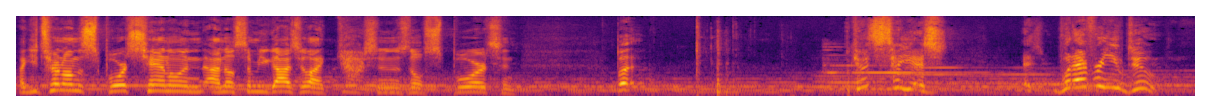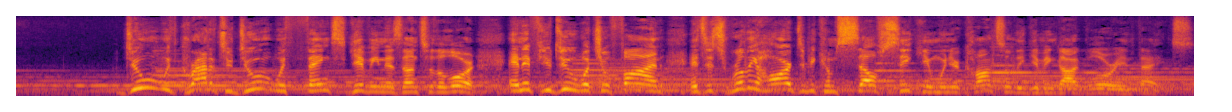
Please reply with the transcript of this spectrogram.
Like you turn on the sports channel, and I know some of you guys are like, gosh, there's no sports, and but can I just tell you, as, as whatever you do, do it with gratitude, do it with thanksgiving as unto the Lord. And if you do, what you'll find is it's really hard to become self seeking when you're constantly giving God glory and thanks.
